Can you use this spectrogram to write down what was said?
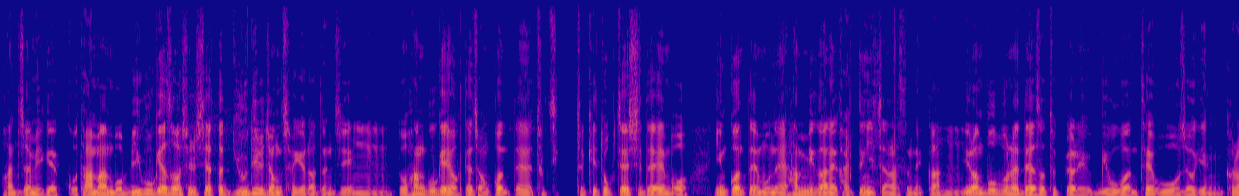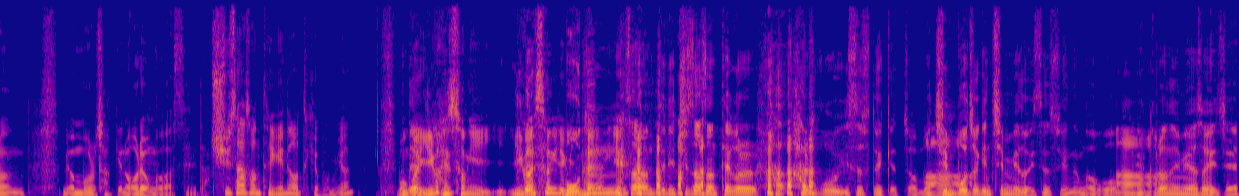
관점이겠고 다만 뭐 미국에서 실시했던 뉴딜 정책이라든지 음. 또 한국의 역대 정권 때 특히, 특히 독재 시대에 뭐 인권 때문에 한미 간의 갈등이 있지 않았습니까? 음흠. 이런 부분에 대해서 특별히 미국한테 우호적인 그런 면모를 찾기는 어려운 것 같습니다. 취사 선택에는 어떻게 보면 뭔가 일관성이 일관성이 좀 모든 있나요? 이게? 사람들이 취사 선택을 하, 하고 있을 수도 있겠죠. 뭐 아. 진보적인 친미도 있을 수 있는 거고 아. 예, 그런 의미에서 이제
